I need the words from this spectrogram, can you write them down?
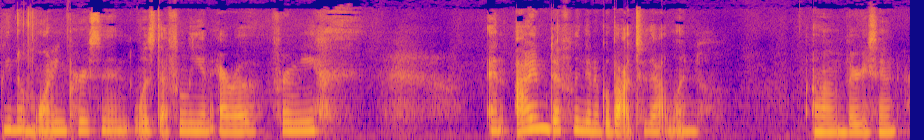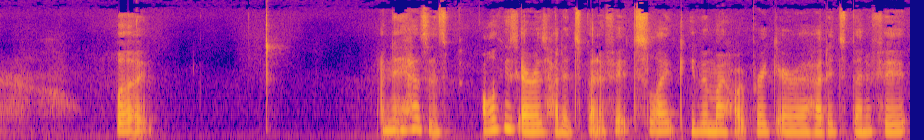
Being a morning person was definitely an era for me. and I'm definitely going to go back to that one um, very soon. But and it has its all these eras had its benefits. Like even my heartbreak era had its benefit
